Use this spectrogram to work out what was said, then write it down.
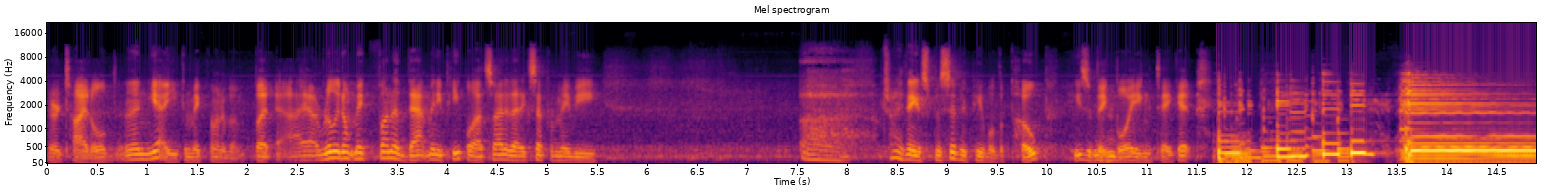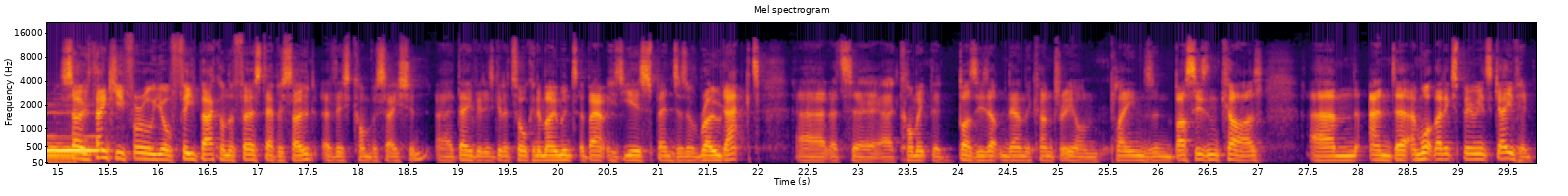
They're entitled, and then yeah, you can make fun of them. But I, I really don't make fun of that many people outside of that, except for maybe. Uh, I'm trying to think of specific people. The Pope, he's a big boy. You can take it. So, thank you for all your feedback on the first episode of this conversation. Uh, David is going to talk in a moment about his years spent as a road act. Uh, that's a, a comic that buzzes up and down the country on planes and buses and cars. Um, and uh, and what that experience gave him.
